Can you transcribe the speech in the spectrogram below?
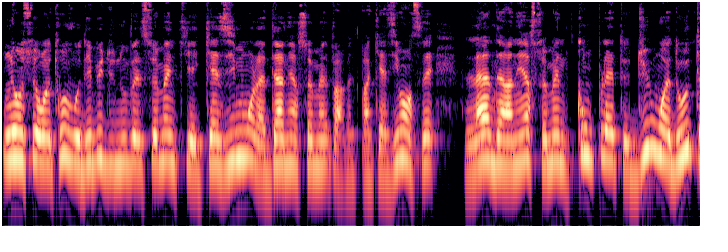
Et on se retrouve au début d'une nouvelle semaine qui est quasiment la dernière semaine, enfin pas quasiment, c'est la dernière semaine complète du mois d'août.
